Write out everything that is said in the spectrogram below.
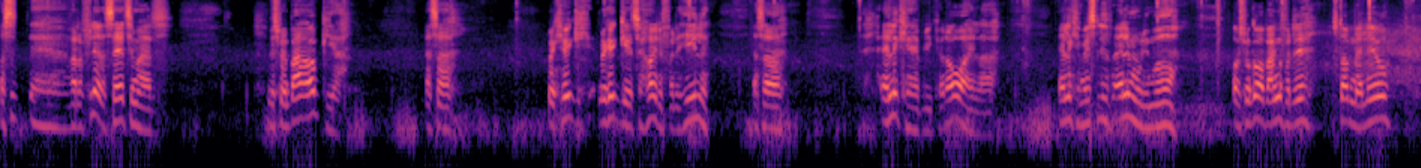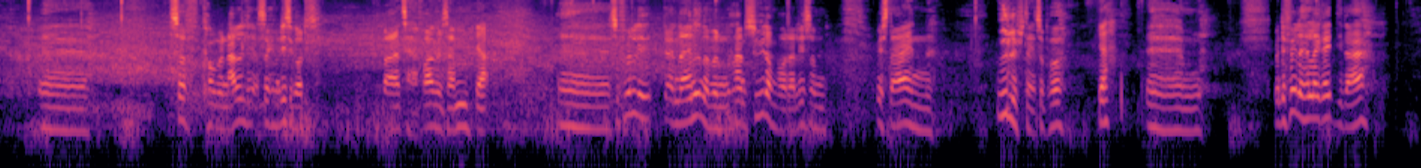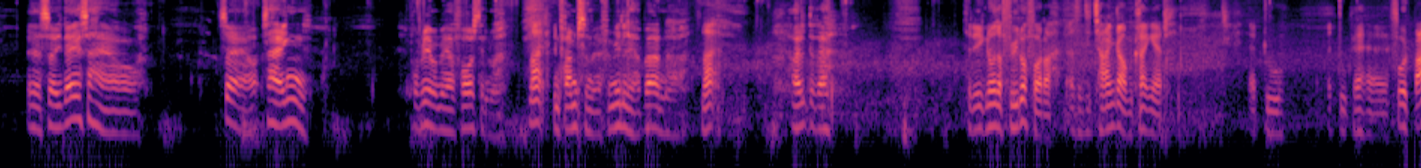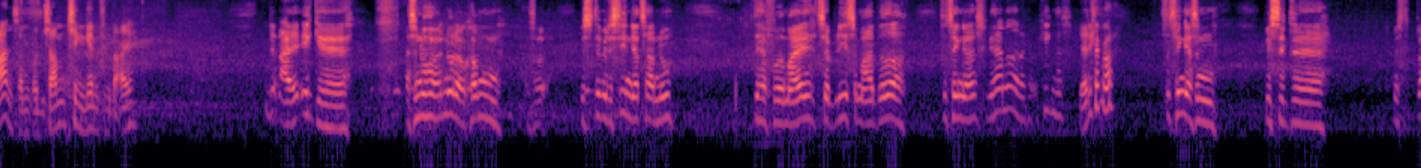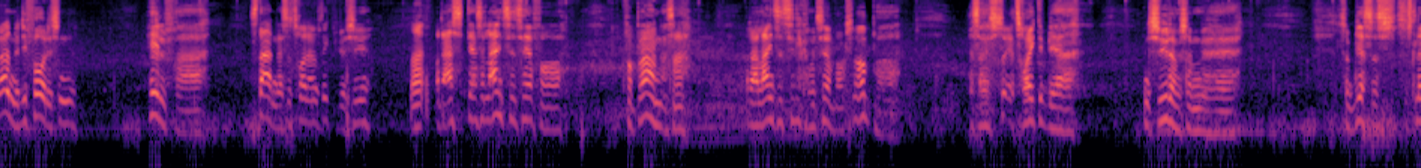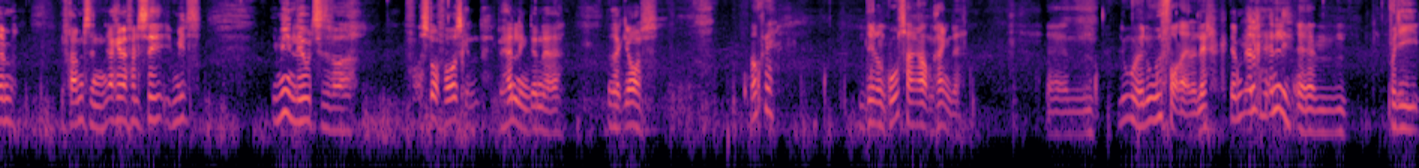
Og så øh, var der flere, der sagde til mig, at hvis man bare opgiver, altså, man kan jo ikke, man kan ikke tage højde for det hele. Altså, alle kan blive kørt over, eller alle kan miste livet på alle mulige måder. Og hvis man går og bange for det, stopper med at leve, øh, så kommer man aldrig, og så kan man lige så godt bare tage herfra med det samme. Ja. Øh, selvfølgelig der er noget andet, når man har en sygdom, hvor der ligesom, hvis der er en udløbsdato på. Ja. Øh, men det føler jeg heller ikke rigtigt, der er. Øh, så i dag, så har jeg jo, så, er jeg, så har jeg ingen problemer med at forestille mig Nej. en fremtid med familie og børn og, Nej. og alt det der. Så det er ikke noget, der fylder for dig? Altså de tanker omkring, at, at, du, at du kan have- få et barn, som går de samme ting igennem som dig? Nej, ikke... Øh, altså nu, nu er der jo kommet... Altså, hvis det medicin, jeg tager nu, det har fået mig til at blive så meget bedre, så tænker jeg, skal vi herned eller kigge ned? Ja, det kan vi godt. Så tænker jeg sådan, hvis, et, øh, hvis børnene de får det sådan helt fra starten af, så tror jeg nærmest ikke, de bliver syge. Nej. Og der er, der er så lang tid til at få, for børn, altså. Og der er lang tid til, de kommer til at vokse op. Og, altså, jeg, jeg tror ikke, det bliver en sygdom, som, øh, som bliver så, så slem i fremtiden. Jeg kan i hvert fald se i, mit, i min levetid, hvor, hvor stor forskel behandlingen den, er, den har gjort. Okay. Det er nogle gode tanker omkring det. Øhm, nu, øh, nu udfordrer jeg dig lidt. Jamen, el- endelig. Øhm, fordi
